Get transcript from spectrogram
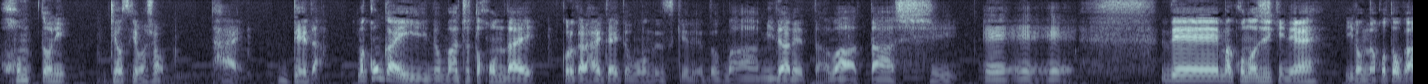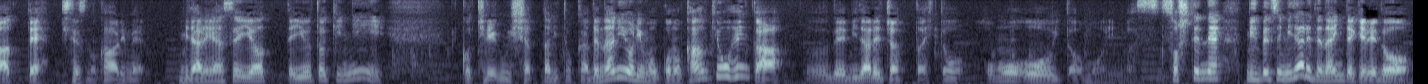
本当に気をつけましょう。はい。でだ。まあ今回のまあちょっと本題、これから入りたいと思うんですけれど、まあ乱れた私ええええで、まあこの時期ね、いろんなことがあって、季節の変わり目、乱れやすいよっていう時に、こう、切れ食いしちゃったりとか、で、何よりもこの環境変化で乱れちゃった人も多いと思います。そしてね、別に乱れてないんだけれど、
